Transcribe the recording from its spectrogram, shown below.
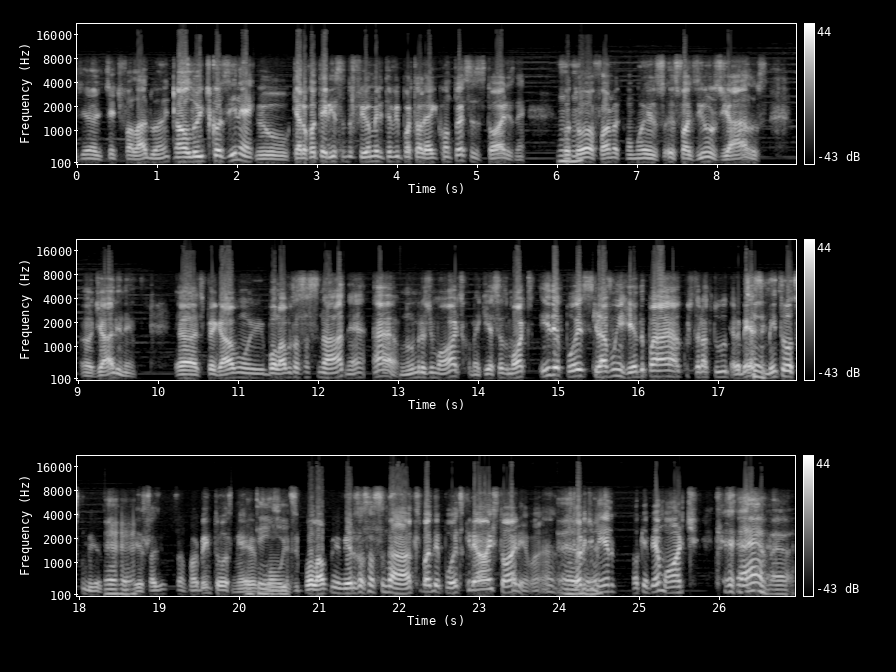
já tinha te falado antes, o Luigi Così, né? O, que era o roteirista do filme, ele teve em Porto Alegre e contou essas histórias, né? Uhum. Botou a forma como eles, eles faziam os diálogos uh, de Alien, Uh, eles pegavam e bolavam os assassinatos, né? Ah, números de mortes, como é que ia ser as mortes, e depois criavam um enredo para costurar tudo. Era bem assim, bem tosco mesmo. Uhum. Eles faziam de uma forma bem tosca. Né? Bom, eles bolavam primeiro os assassinatos para depois criar uma história. Uma uhum. história de menos, só quer ver a morte. É,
